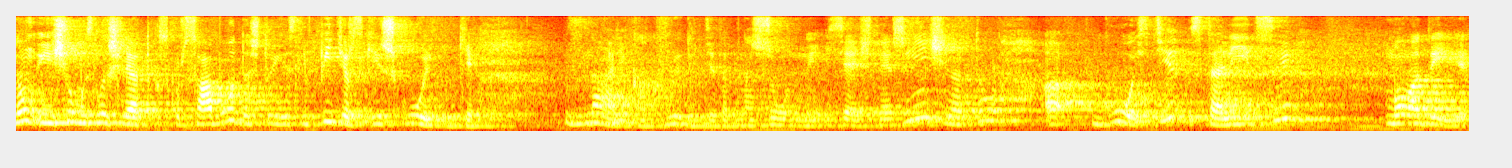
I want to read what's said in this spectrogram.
Ну, и еще мы слышали от экскурсовода, что если питерские школьники знали, как выглядит обнаженная изящная женщина, то а, гости столицы молодые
